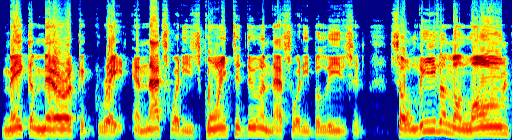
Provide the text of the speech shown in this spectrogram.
make America great. And that's what he's going to do, and that's what he believes in. So leave him alone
